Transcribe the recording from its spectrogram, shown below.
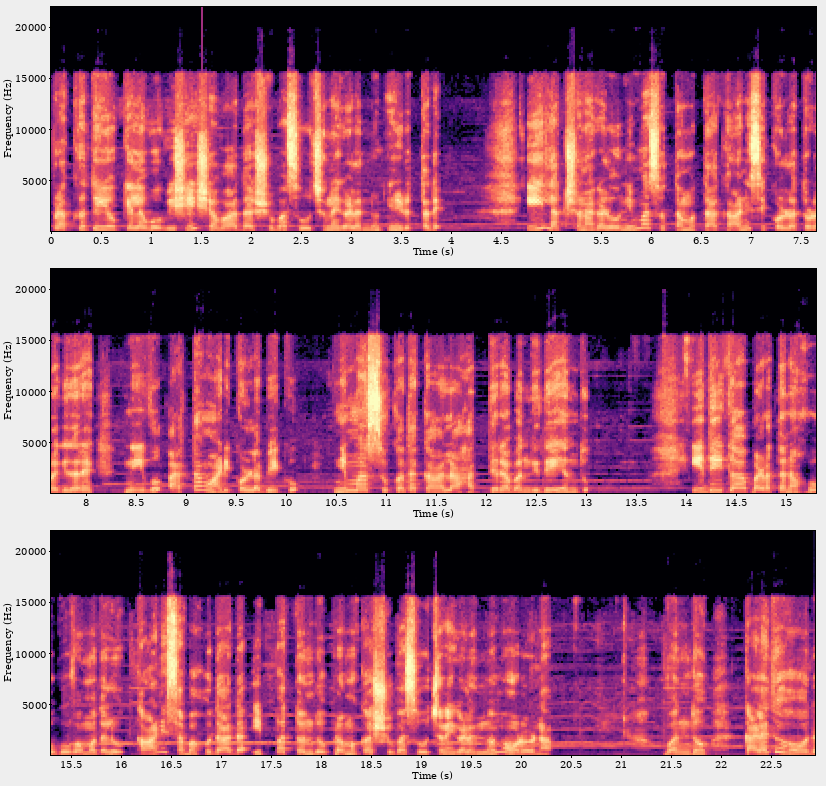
ಪ್ರಕೃತಿಯು ಕೆಲವು ವಿಶೇಷವಾದ ಶುಭ ಸೂಚನೆಗಳನ್ನು ನೀಡುತ್ತದೆ. ಈ ಲಕ್ಷಣಗಳು ನಿಮ್ಮ ಸುತ್ತಮುತ್ತ ಕಾಣಿಸಿಕೊಳ್ಳತೊಡಗಿದರೆ ನೀವು ಅರ್ಥ ಮಾಡಿಕೊಳ್ಳಬೇಕು. ನಿಮ್ಮ ಸುಖದ ಕಾಲ ಹತ್ತಿರ ಬಂದಿದೆ ಎಂದು. ಇದೀಗ ಬಡತನ ಹೋಗುವ ಮೊದಲು ಕಾಣಿಸಬಹುದಾದ ಇಪ್ಪತ್ತೊಂದು ಪ್ರಮುಖ ಶುಭ ಸೂಚನೆಗಳನ್ನು ನೋಡೋಣ. ಒಂದು ಕಳೆದು ಹೋದ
